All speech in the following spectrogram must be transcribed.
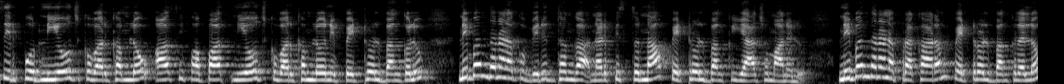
సిర్పూర్ నియోజకవర్గంలో ఆసిఫాబాద్ నియోజకవర్గంలోని పెట్రోల్ బంకులు నిబంధనలకు విరుద్ధంగా నడిపిస్తున్న పెట్రోల్ బంక్ యాజమానులు. నిబంధనల ప్రకారం పెట్రోల్ బంకులలో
